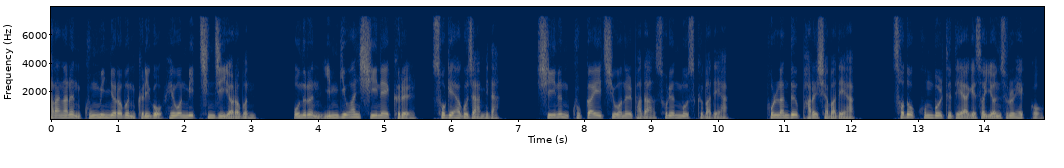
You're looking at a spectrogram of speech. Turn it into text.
사랑하는 국민 여러분 그리고 회원 및 친지 여러분. 오늘은 임기환 시인의 글을 소개하고자 합니다. 시인은 국가의 지원을 받아 소련 모스크바 대학, 폴란드 바르샤바 대학, 서독 홈볼트 대학에서 연수를 했고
